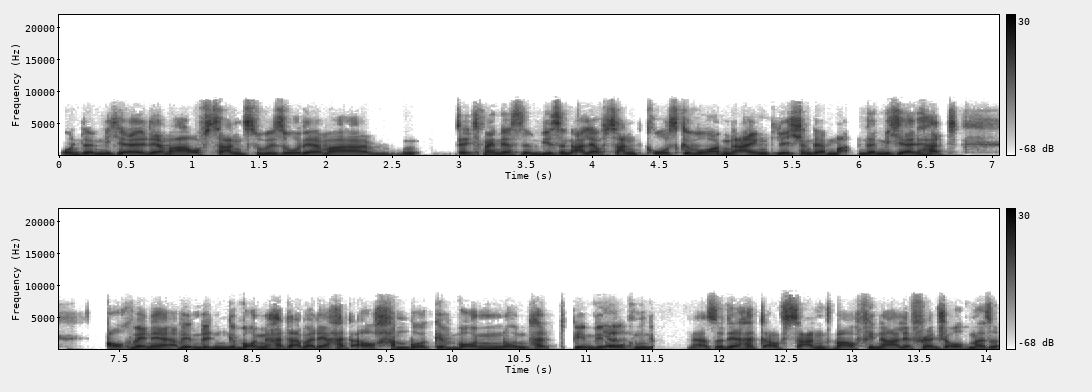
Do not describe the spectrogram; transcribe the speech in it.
und der Michael, der war auf Sand sowieso, der war, ich meine, wir sind alle auf Sand groß geworden eigentlich und der, der Michael hat auch wenn er Wimbledon gewonnen hat, aber der hat auch Hamburg gewonnen und hat BMW ja. Open gewonnen. Also der hat auf Sand, war auch Finale French Open. Also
